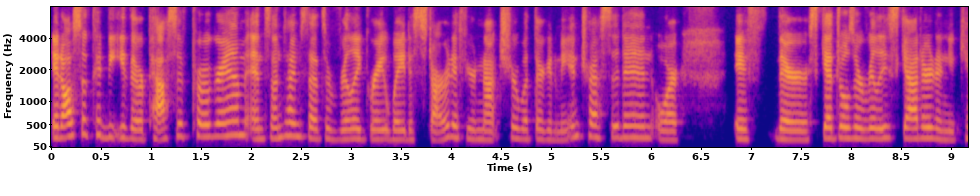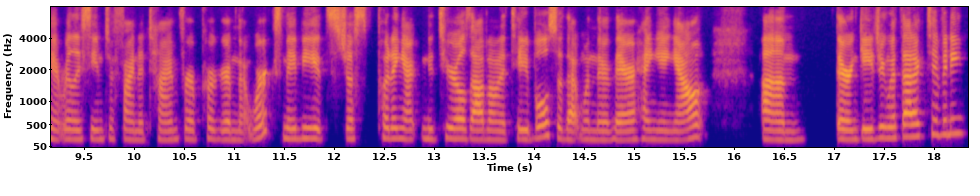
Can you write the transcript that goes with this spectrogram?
It also could be either a passive program, and sometimes that's a really great way to start if you're not sure what they're going to be interested in or if their schedules are really scattered and you can't really seem to find a time for a program that works, maybe it's just putting materials out on a table so that when they're there hanging out, um, they're engaging with that activity.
